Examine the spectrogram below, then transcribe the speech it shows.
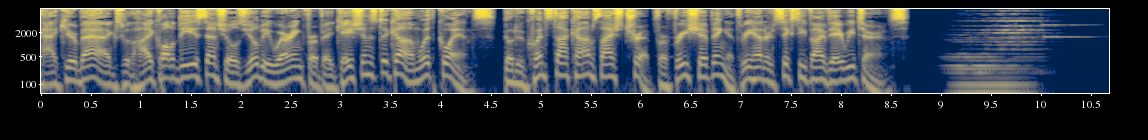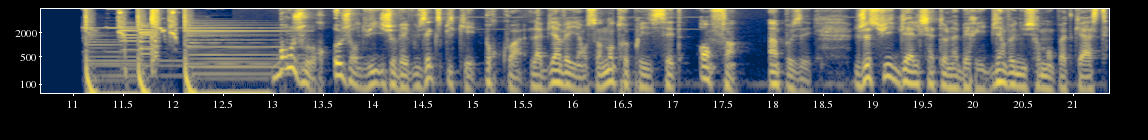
Pack your bags with high-quality essentials you'll be wearing for vacations to come with Quince. Go to quince.com slash trip for free shipping and 365-day returns. Bonjour, aujourd'hui je vais vous expliquer pourquoi la bienveillance en entreprise s'est enfin imposée. Je suis Gaël Châtelain-Berry, bienvenue sur mon podcast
